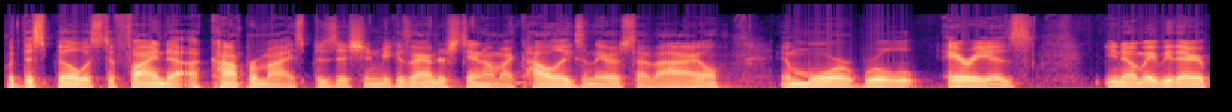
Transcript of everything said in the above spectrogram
with this bill was to find a, a compromise position because I understand how my colleagues on the other side of the aisle in more rural areas, you know, maybe they're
